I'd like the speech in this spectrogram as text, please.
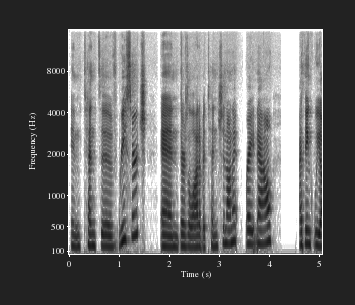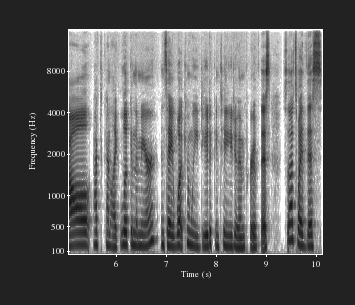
intensive research, and there's a lot of attention on it right now. I think we all have to kind of like look in the mirror and say, what can we do to continue to improve this? So that's why this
